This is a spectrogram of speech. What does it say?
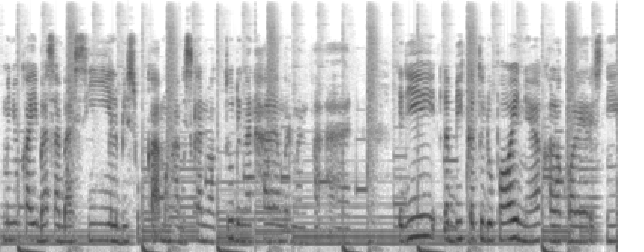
menyukai basa-basi, lebih suka menghabiskan waktu dengan hal yang bermanfaat. Jadi lebih ke to the point ya kalau koleris nih.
